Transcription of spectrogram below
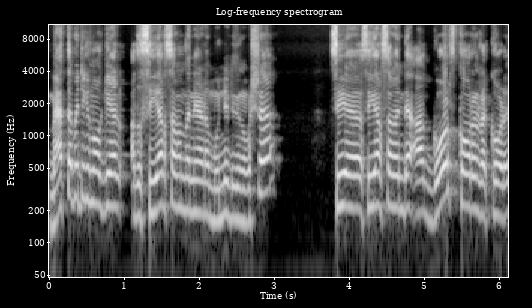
മാത്തമാറ്റിക്കൽ നോക്കിയാൽ അത് സി ആർ സെവൻ തന്നെയാണ് മുന്നിട്ടിരുന്നത് പക്ഷേ സി സി ആർ സെവന്റെ ആ ഗോൾ സ്കോറിംഗ് റെക്കോർഡ്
